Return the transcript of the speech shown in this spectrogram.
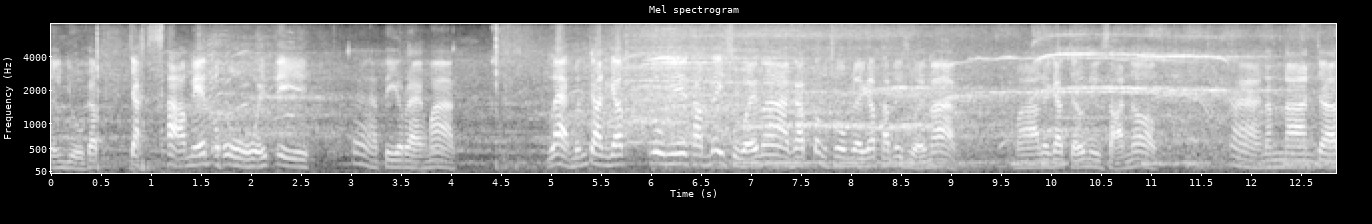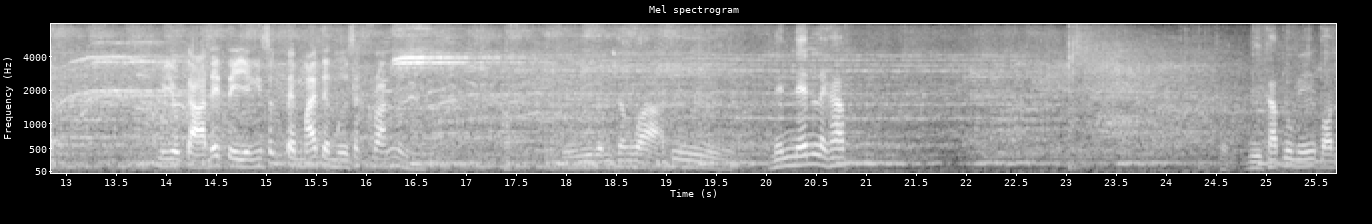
ยังอยู่ครับจาก 3 เมตร โอ้โหตีตีแรงมากแรกเหมือนกันครับ ลูกนี้ทำได้สวยมากครับ ต้องชมเลยครับทำได้สวยมาก มาเลยครับจารุณีสารนอกอนานๆจะมีโอกาสได้ตีอย่างนี้สักเต็มไม้เต็มมือสักครั้งหนึ่งดูเป็นจังหวะที่ เน้นๆเลยครับ ดีครับลูกนี้บอล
